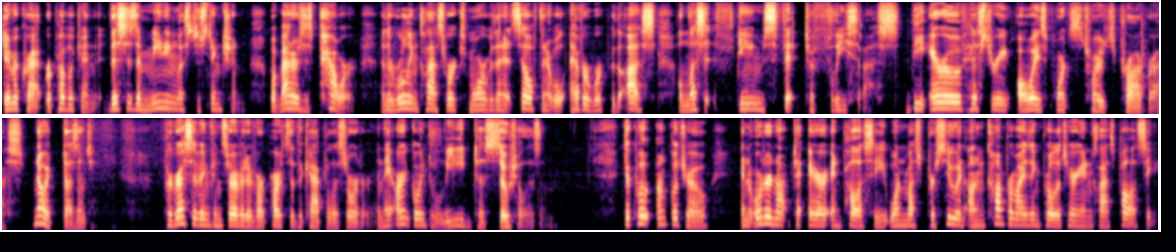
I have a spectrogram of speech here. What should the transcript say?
Democrat, Republican, this is a meaningless distinction. What matters is power, and the ruling class works more within itself than it will ever work with us unless it deems fit to fleece us. The arrow of history always points towards progress. No, it doesn't. Progressive and conservative are parts of the capitalist order, and they aren't going to lead to socialism. To quote Uncle Joe, in order not to err in policy, one must pursue an uncompromising proletarian class policy,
